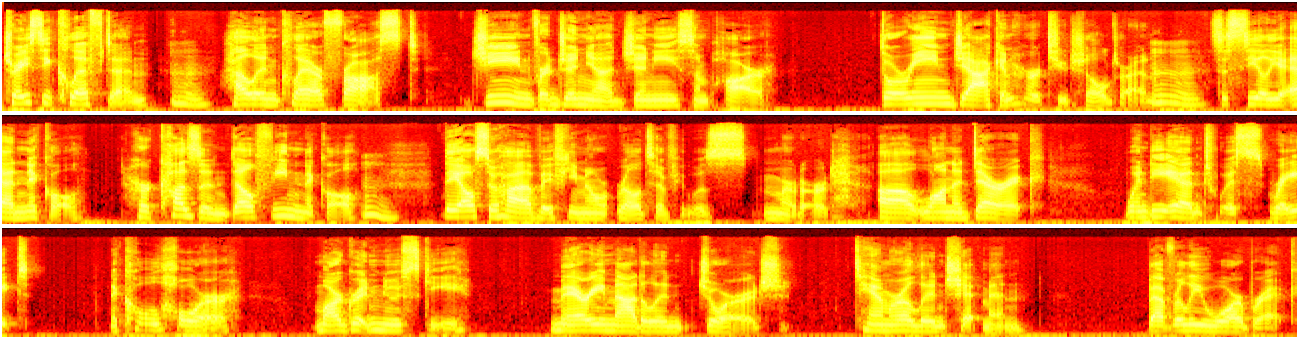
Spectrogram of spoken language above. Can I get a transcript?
Tracy Clifton, Helen Claire Frost, Jean Virginia Jenny Sampare, Doreen Jack and her two children, Cecilia Ann Nikal, her cousin Delphine Nikal. They also have a female relative who was murdered. Uh, Lana Derrick, Wendy Ann Twist Rate, Nicole Hoar, Margaret Newski, Mary Madeline George, Tamara Lynn Chipman, Beverly Warbrick,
